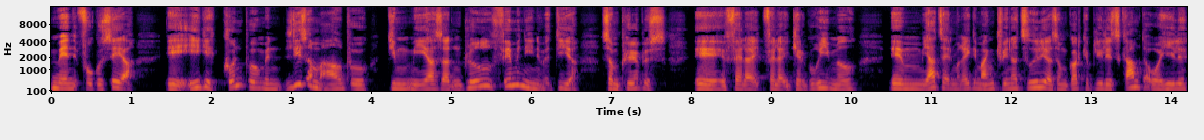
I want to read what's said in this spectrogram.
men fokuserer øh, ikke kun på, men lige så meget på de mere sådan bløde feminine værdier, som purpose øh, falder, falder i kategori med. Øhm, jeg har talt med rigtig mange kvinder tidligere, som godt kan blive lidt skræmt over hele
